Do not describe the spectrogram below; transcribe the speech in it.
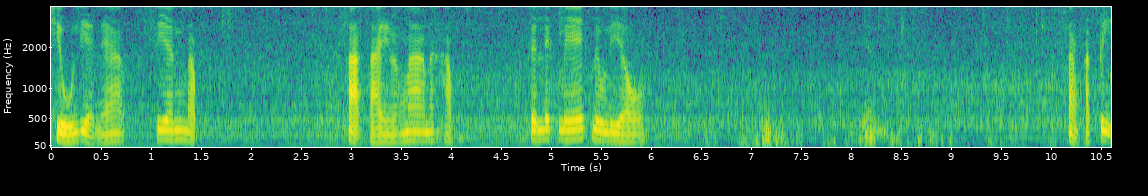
ผิวเหรียญเนี่ยเส้นแบบสะใจมากๆนะครับ เส้นเล็กๆเรียวๆสังคติ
